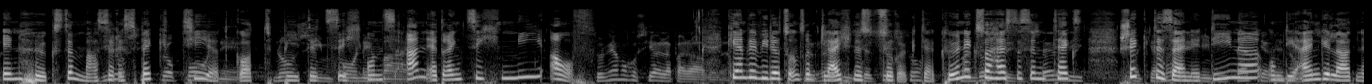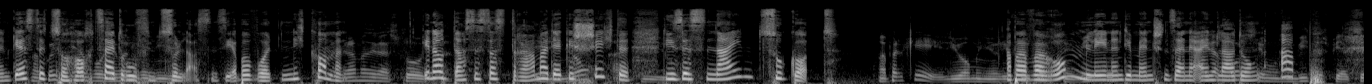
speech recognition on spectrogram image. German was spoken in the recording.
in höchstem Maße respektiert. Gott bietet sich uns an, er drängt sich nie auf. Kehren wir wieder zu unserem Gleichnis zurück. Der König, so heißt es im Text, schickte seine Diener, um die eingeladenen Gäste zur Hochzeit rufen zu lassen. Sie aber wollten nicht kommen. Genau das ist das Drama der Geschichte, dieses Nein zu Gott. Aber warum lehnen die Menschen seine Einladung ab?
